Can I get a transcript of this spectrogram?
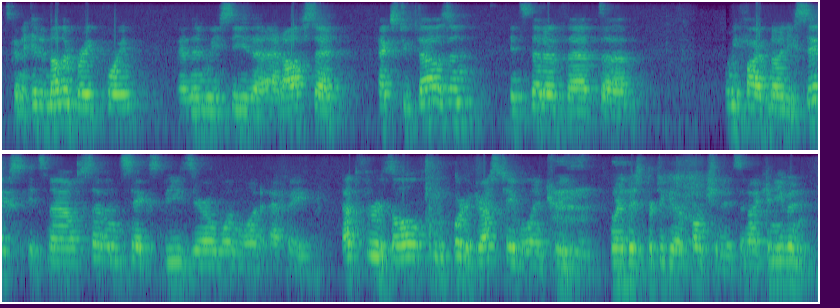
It's going to hit another breakpoint, and then we see that at offset x2000, instead of that uh, 2596, it's now 76B011F8. That's the resolved import address table entry where this particular function is. And I can even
